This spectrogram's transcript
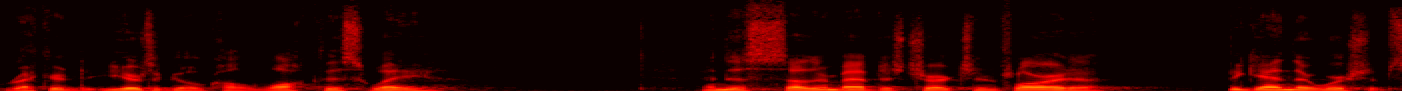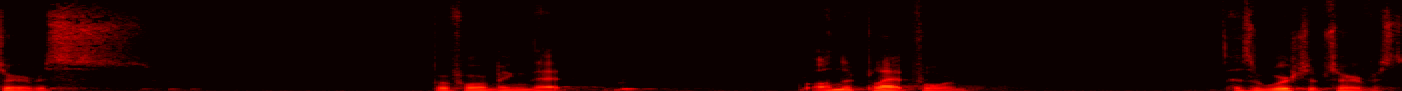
record years ago called Walk This Way. And this Southern Baptist church in Florida began their worship service performing that on the platform as a worship service.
